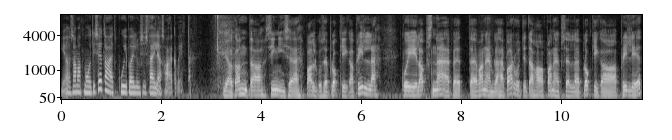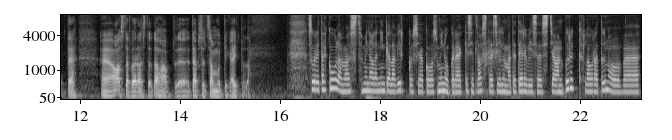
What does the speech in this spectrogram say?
ja samamoodi seda, et kui palju siis väljas aega veeta. ja kanda sinise valguse plokiga prille kui laps näeb, et vanem läheb arvuti taha, paneb selle plokiga prilli ette Äh, aasta pärast ta tahab äh, täpselt samuti käituda suur aitäh kuulamast, mina olen Ingela Virkus ja koos minuga rääkisid laste silmade tervisest Jaan Põrk, Laura Tõnov äh,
